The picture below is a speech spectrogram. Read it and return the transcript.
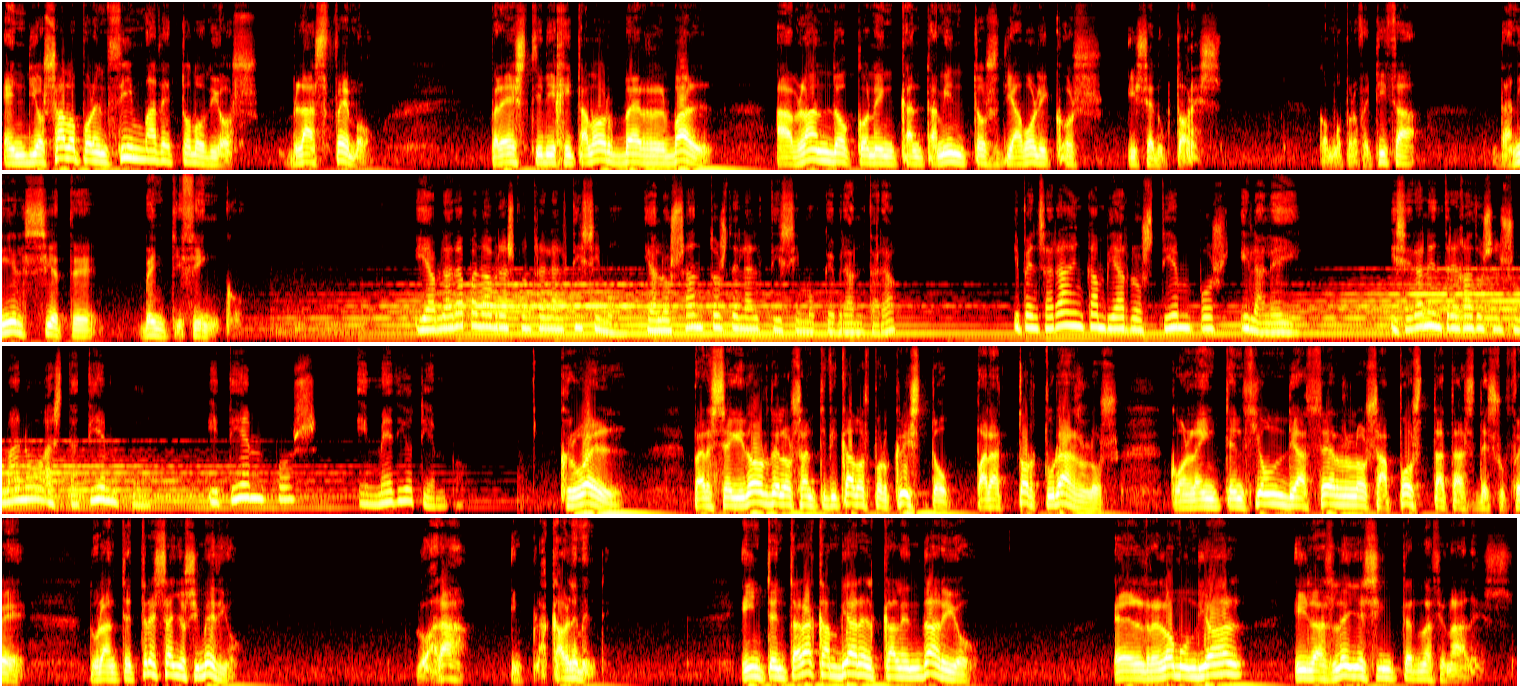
endiosado por encima de todo Dios, blasfemo, prestidigitador verbal, hablando con encantamientos diabólicos y seductores, como profetiza Daniel 7, 25. Y hablará palabras contra el Altísimo, y a los santos del Altísimo quebrantará, y pensará en cambiar los tiempos y la ley, y serán entregados en su mano hasta tiempo, y tiempos y medio tiempo. Cruel perseguidor de los santificados por Cristo, para torturarlos con la intención de hacerlos apóstatas de su fe durante tres años y medio. Lo hará implacablemente. Intentará cambiar el calendario, el reloj mundial y las leyes internacionales.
